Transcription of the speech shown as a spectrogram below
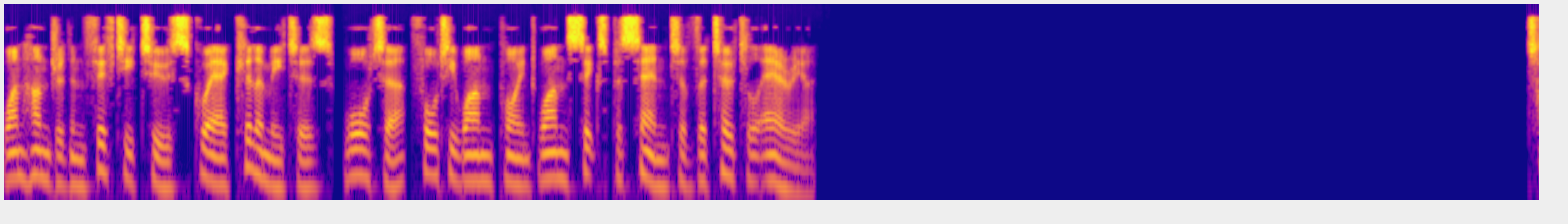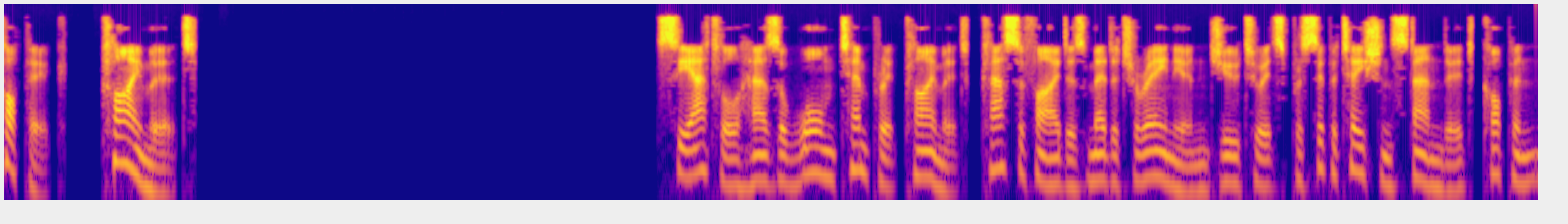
152 square kilometers, water 41.16% of the total area. Topic: Climate Seattle has a warm temperate climate, classified as Mediterranean due to its precipitation standard Köppen,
